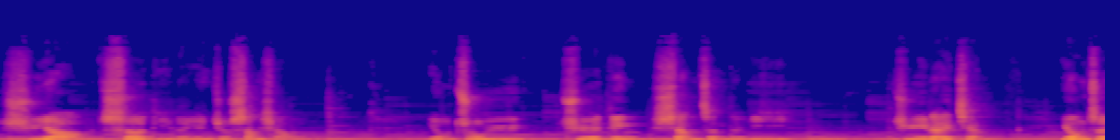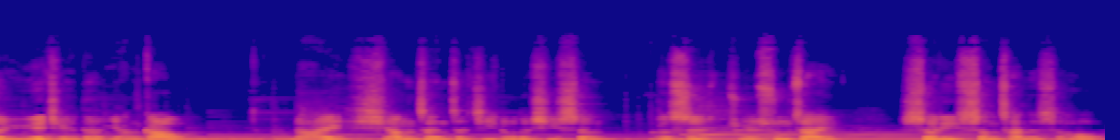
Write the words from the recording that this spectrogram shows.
需要彻底的研究上下文，有助于决定象征的意义。举例来讲，用着逾越节的羊羔来象征着基督的牺牲，或者是主耶稣在。设立圣餐的时候，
